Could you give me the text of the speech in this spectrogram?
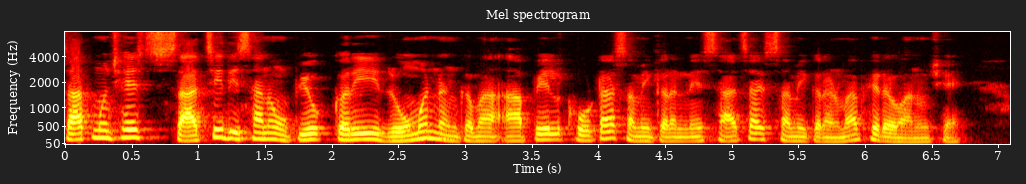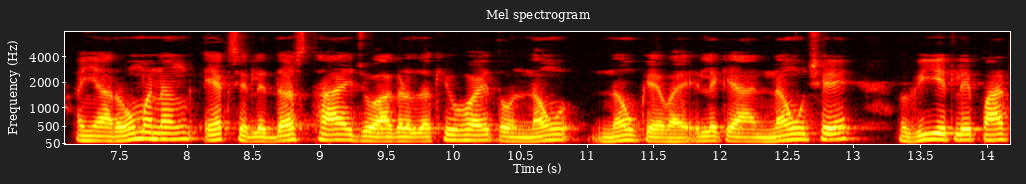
સાતમું છે, સાચી દિશાનો ઉપયોગ કરી રોમન અંકમાં આપેલ ખોટા સમીકરણને સાચા સમીકરણમાં ફેરવવાનું છે. અહીંયા રોમન અંક એક્સ એટલે દસ થાય. જો આગળ લખ્યું હોય તો નવ નવ કહેવાય. એટલે કે આ નવ છે, વી એટલે પાંચ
